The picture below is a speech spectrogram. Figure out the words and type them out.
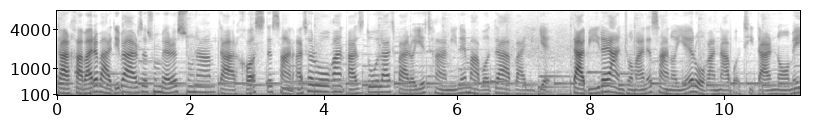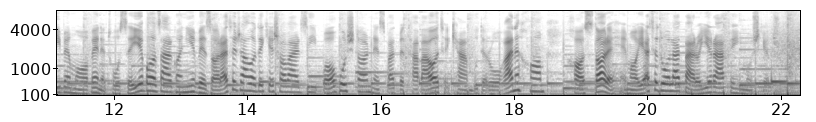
در خبر بعدی به عرضتون برسونم درخواست صنعت روغن از دولت برای تامین مواد اولیه دبیر انجمن صنایع روغن نباتی در نامه‌ای به معاون توسعه بازرگانی وزارت جهاد کشاورزی با هشدار نسبت به تبعات کمبود روغن خام خواستار حمایت دولت برای رفع این مشکل شد.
